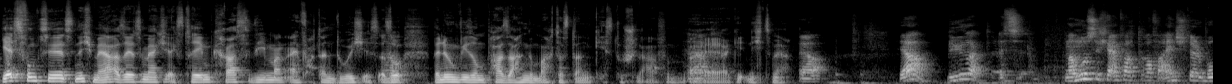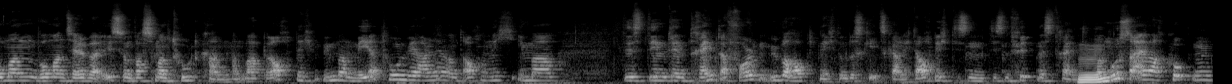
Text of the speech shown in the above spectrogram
Jetzt funktioniert es nicht mehr. Also jetzt merke ich extrem krass, wie man einfach dann durch ist. Also wenn du irgendwie so ein paar Sachen gemacht hast, dann gehst du schlafen. Ja. Weil da geht nichts mehr. Ja, ja wie gesagt, es, man muss sich einfach darauf einstellen, wo man, wo man selber ist und was man tun kann. Man, man braucht nicht immer mehr tun wir alle und auch nicht immer das, den, den Trend erfolgen, überhaupt nicht. Und das geht es gar nicht. Auch nicht diesen, diesen Fitness-Trend. Man muss einfach gucken,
